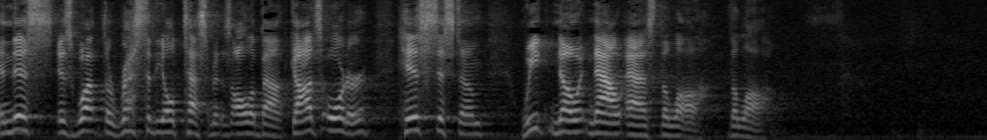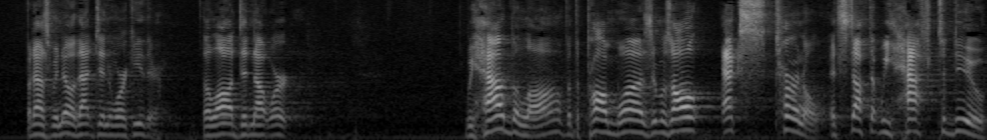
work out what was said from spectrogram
And this is what the rest of the Old Testament is all about God's order, His system. We know it now as the law, the law. But as we know, that didn't work either. The law did not work. We had the law, but the problem was it was all external. It's stuff that we have to do.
